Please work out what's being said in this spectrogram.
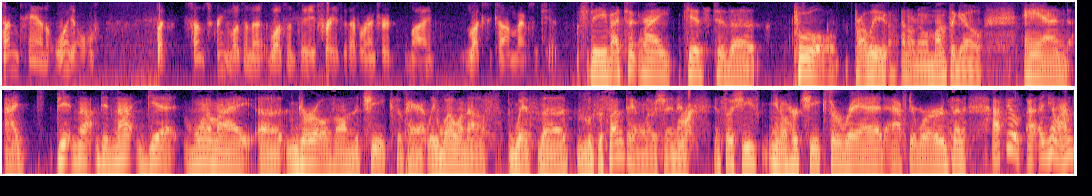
suntan oil, but sunscreen wasn't a wasn't a phrase that ever entered my lexicon when I was a kid. Steve, I took my kids to the pool probably I don't know a month ago, and I did not did not get one of my uh, girls on the cheeks apparently well enough with the with the suntan lotion, and, Right. and so she's you know her cheeks are red afterwards, and I feel I, you know I'm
